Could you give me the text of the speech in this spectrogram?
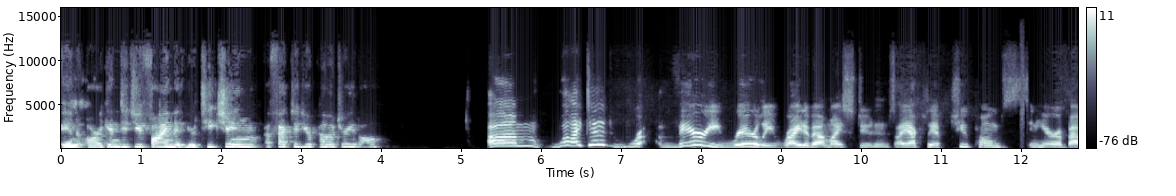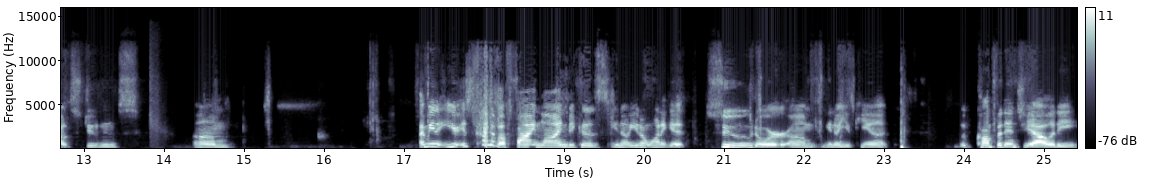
in Oregon. Did you find that your teaching affected your poetry at all? Um, well, I did r- very rarely write about my students. I actually have two poems in here about students. Um, I mean, it's kind of a fine line because, you know, you don't want to get sued or, um, you know, you can't, confidentiality.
